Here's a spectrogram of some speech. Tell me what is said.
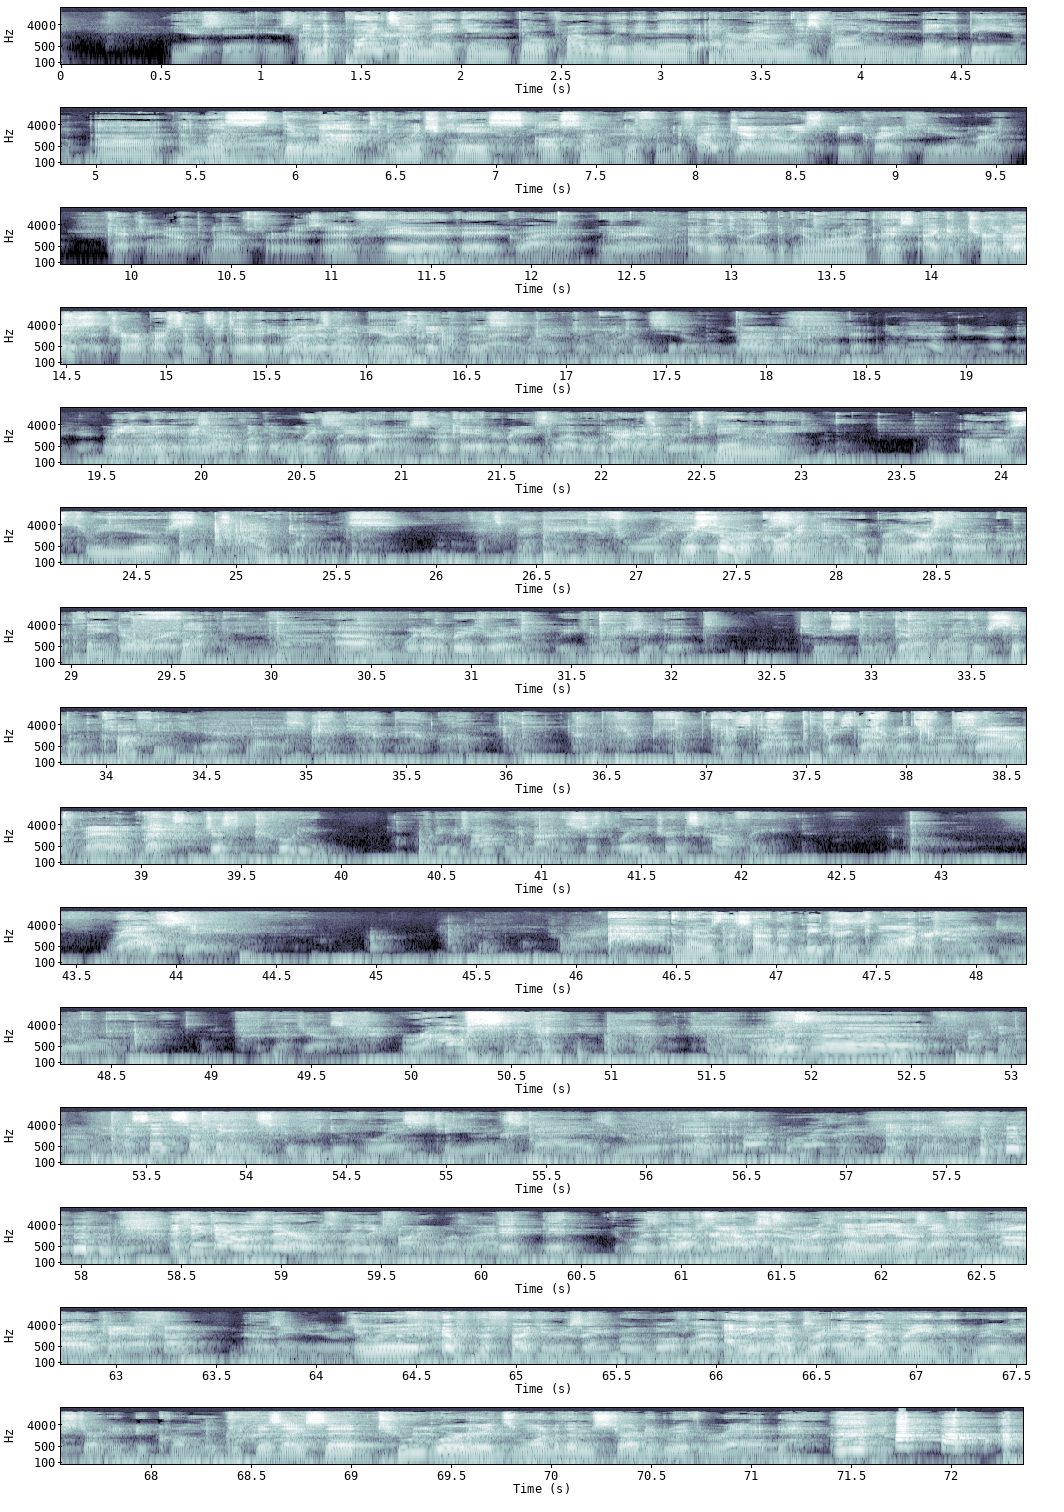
You see, you And the points I'm making, they'll probably be made at around this volume, maybe, uh, unless they're not, in which case I'll sound different. If I generally speak right here, am I catching up enough, or is it? very, very quiet. Yeah. Really? I think you'll need to be more like this. I can turn You guys- us turn up our sensitivity, but Why it's going doesn't to be Aaron take this mic and I can sit over there? No, no, no. You're good. You're good. You're good. You're good. We can I- figure I this don't out. We, gonna we've done this. Okay, everybody's leveled You're out gonna- where It's been- be. Almost three years since I've done this. It's been 84 years. We're still recording, I hope, right? We are still recording. Thank Don't worry. fucking God. Um, when everybody's ready, we can actually get to Just the gonna grab another sip of coffee here. Nice. Please stop. Please stop making those sounds, man. That's just Cody. What are you talking about? It's just the way he drinks coffee. Rousey. And that was the sound of me drinking water. An ideal adjustment. Rouse. What was the? Fucking on I said something in Scooby Doo voice to you and Sky as you were. Uh, fuck was it? I can't remember. I think I was there. It was really funny, wasn't it? It, it was it What after that House last or was it? night? after It was- it was after Men? Oh, okay. I thought was- maybe there was. It was. I forget what the fuck you were saying, but we both laughed. I think my bra- my brain had really started to crumble because I said two words. One of them started with red.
